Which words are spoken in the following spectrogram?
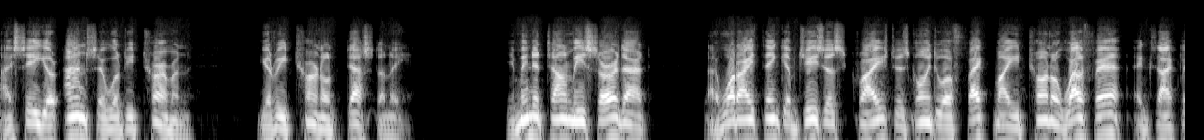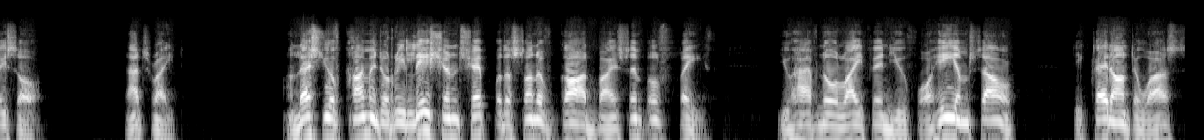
I say your answer will determine your eternal destiny. You mean to tell me, sir, that, that what I think of Jesus Christ is going to affect my eternal welfare? Exactly so. That's right. Unless you have come into relationship with the Son of God by simple faith, you have no life in you, for he himself declared unto us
